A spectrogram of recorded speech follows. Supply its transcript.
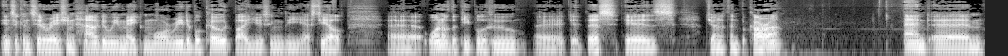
into consideration how do we make more readable code by using the STL. Uh, one of the people who uh, did this is Jonathan Boccara, and um,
